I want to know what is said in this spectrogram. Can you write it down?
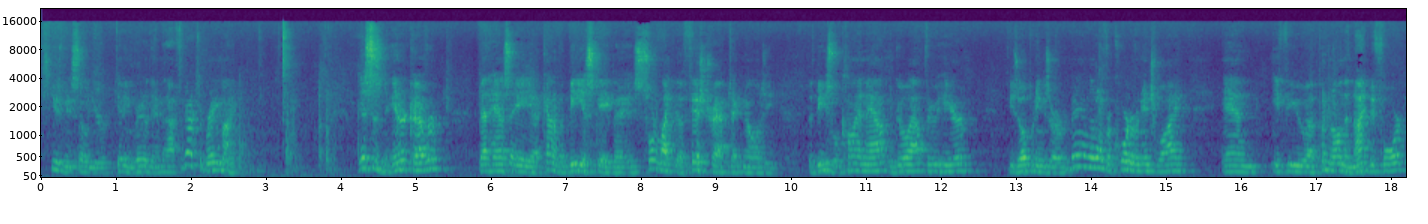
excuse me, so you're getting rid of them. And I forgot to bring my, this is an inner cover that has a, uh, kind of a bee escape. Uh, It's sort of like the fish trap technology. The bees will climb out and go out through here. These openings are a little over a quarter of an inch wide. And if you uh, put it on the night before,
